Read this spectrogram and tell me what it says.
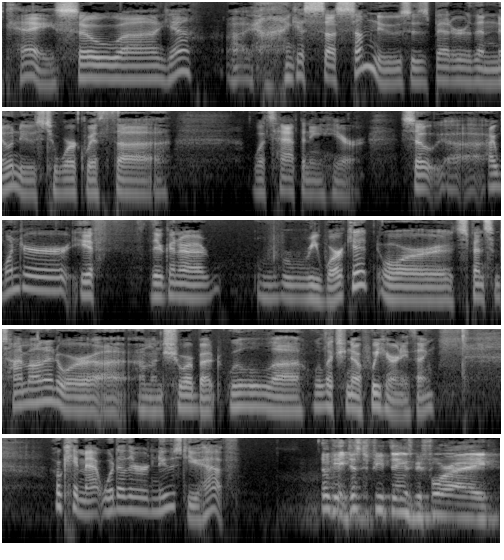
Okay, so uh, yeah, I, I guess uh, some news is better than no news to work with. Uh, what's happening here? So uh, I wonder if they're going to rework it or spend some time on it, or uh, I'm unsure, but we'll uh, we'll let you know if we hear anything. Okay, Matt, what other news do you have? Okay, just a few things before I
